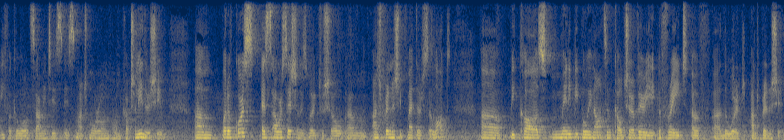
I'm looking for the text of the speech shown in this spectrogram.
IFACCA World Summit is, is much more on, on culture leadership, um, but of course, as our session is going to show, um, entrepreneurship matters a lot uh, because many people in arts and culture are very afraid of uh, the word entrepreneurship.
